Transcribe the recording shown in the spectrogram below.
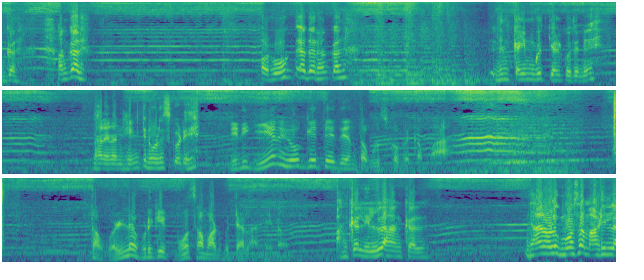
ಅಂಕಲ್ ಅಂಕಲ್. ಅವ್ರು ಹೋಗ್ತಾ ಇದ್ದಾರೆ ಅಂಕಲ್. ನಿಮ್ ಕೈ ಮುಗಿದು ಕೇಳ್ಕೊತೀನಿ. ನಾನು ನನ್ನ ಹೆಂಡತಿನ ಉಳಿಸ್ಕೊಡಿ. ನಿನಗೆ ಏನು ಯೋಗ್ಯತೆ ಇದೆ ಅಂತ ಉಳಿಸ್ಕೋಬೇಕಪ್ಪ? ಅಂತ ಒಳ್ಳೆ ಹುಡುಗಿಗೆ ಮೋಸ ಮಾಡಿಬಿಟ್ಟಲ್ಲ ನೀನು. ಅಂಕಲ್ ಇಲ್ಲ ಅಂಕಲ್. ನಾನು ಅವಳಿಗೆ ಮೋಸ ಮಾಡಿಲ್ಲ.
